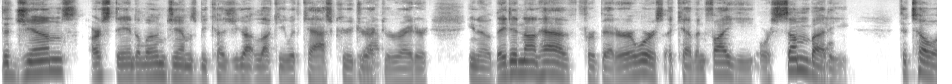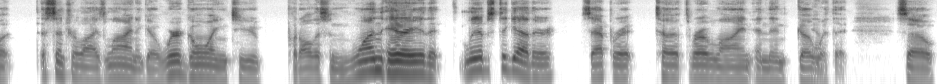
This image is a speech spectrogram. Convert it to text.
the gems are standalone gems because you got lucky with cast, crew, director, writer. You know, they did not have, for better or worse, a Kevin Feige or somebody to tell a, a centralized line and go, we're going to put all this in one area that lives together, separate to throw line, and then go Yeah. with it. So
